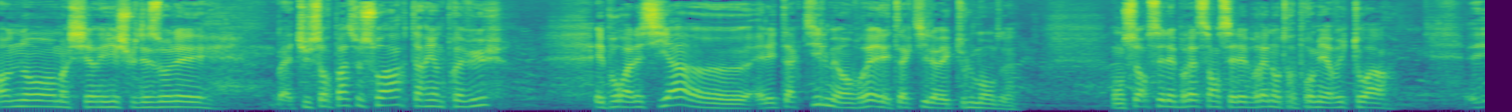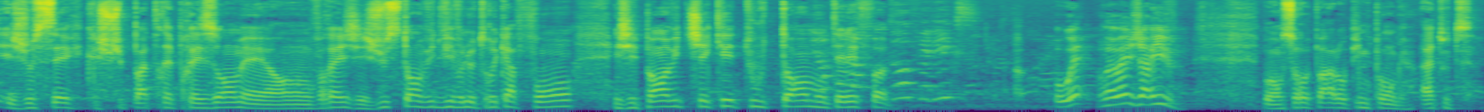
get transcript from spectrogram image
Oh non, ma chérie, je suis désolé. Bah, tu sors pas ce soir T'as rien de prévu? Et pour Alessia, euh, elle est tactile, mais en vrai, elle est tactile avec tout le monde. On sort célébrer sans célébrer notre première victoire. Et je sais que je suis pas très présent, mais en vrai, j'ai juste envie de vivre le truc à fond. Et j'ai pas envie de checker tout le temps mon téléphone. Photo, Félix? Ouais, ouais, ouais, j'arrive. Bon, on se reparle au ping-pong. À toutes.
